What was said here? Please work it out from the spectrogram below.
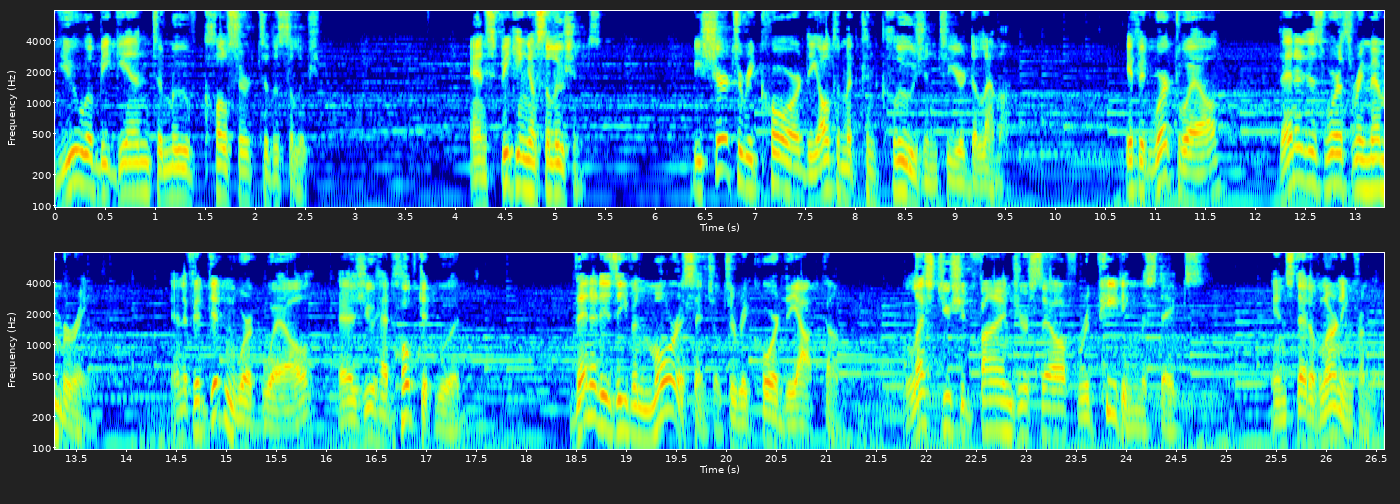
you will begin to move closer to the solution. And speaking of solutions, be sure to record the ultimate conclusion to your dilemma. If it worked well, then it is worth remembering and if it didn't work well, as you had hoped it would, then it is even more essential to record the outcome, lest you should find yourself repeating mistakes instead of learning from them.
